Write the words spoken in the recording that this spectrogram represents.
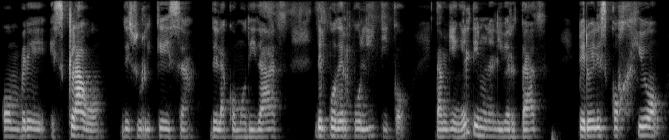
hombre esclavo de su riqueza, de la comodidad, del poder político. También él tiene una libertad, pero él escogió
